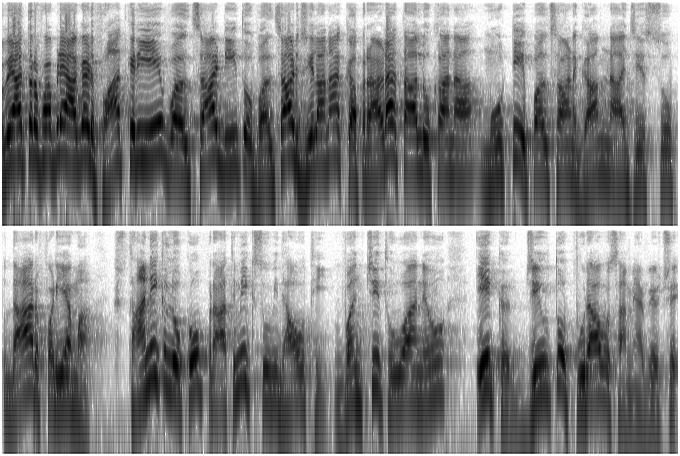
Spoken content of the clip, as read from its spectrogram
હવે આ તરફ આપણે આગળ વાત કરીએ વલસાડની. તો વલસાડ જિલ્લાના કપરાડા તાલુકાના મોટી પલસાણ ગામના જે સોપદાર ફળિયામાં સ્થાનિક લોકો પ્રાથમિક સુવિધાઓથી વંચિત હોવાનો એક જીવતો પુરાવો સામે આવ્યો છે.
